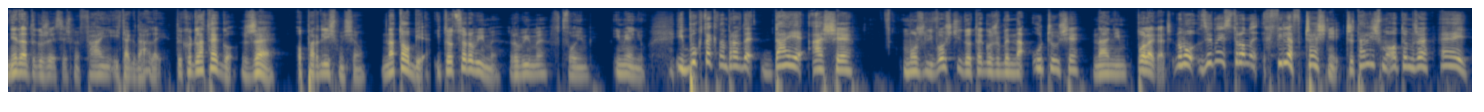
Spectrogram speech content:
Nie dlatego, że jesteśmy fajni i tak dalej, tylko dlatego, że oparliśmy się na Tobie. I to, co robimy, robimy w Twoim imieniu. I Bóg tak naprawdę daje Asie możliwości do tego, żeby nauczył się na nim polegać. No bo z jednej strony chwilę wcześniej czytaliśmy o tym, że hej,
